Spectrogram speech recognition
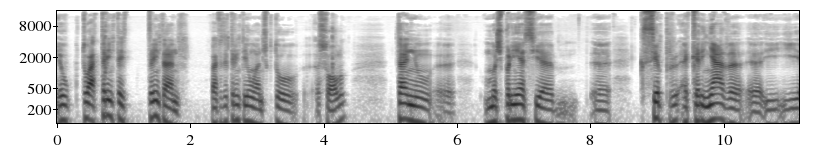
Eu estou há 30, 30 anos, vai fazer 31 anos que estou a solo, tenho uh, uma experiência. Uh, que sempre acarinhada uh, e, e,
